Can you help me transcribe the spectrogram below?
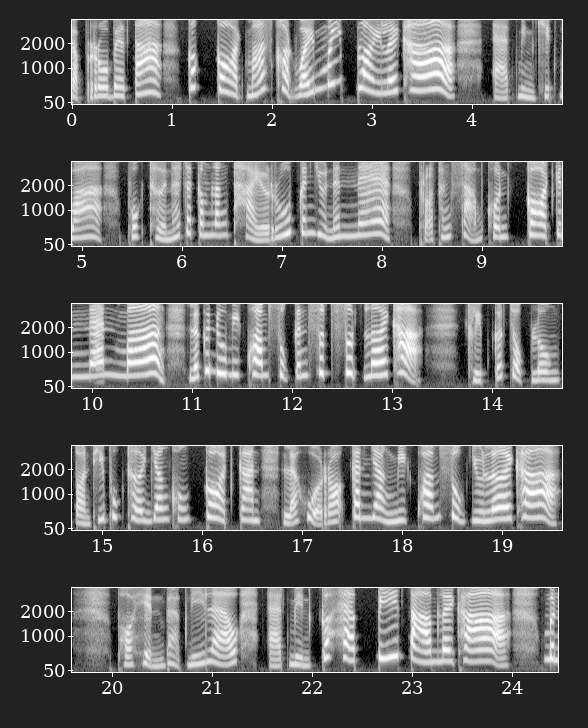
กับโรเบร์ตาก็ กอดมาสคอตไว้ไม่ปล่อยเลยค่ะ แอดมินคิดว่าพวกเธอน่าจะกำลังถ่ายรูปกันอยู่แน่ๆ เพราะทั้ง 3 คนกอดกันแน่นมาก แล้วก็ดูมีความสุขกันสุดๆเลยค่ะคลิปก็จบลงตอนที่พวกเธอยังคงกอดกัน และหัวเราะกันอย่างมีความสุขอยู่เลยค่ะ พอเห็นแบบนี้แล้ว แอดมินก็แฮปปี้ตามเลยค่ะ มัน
